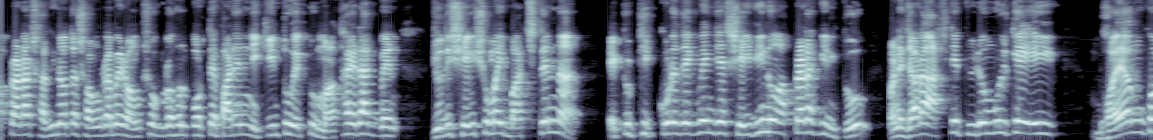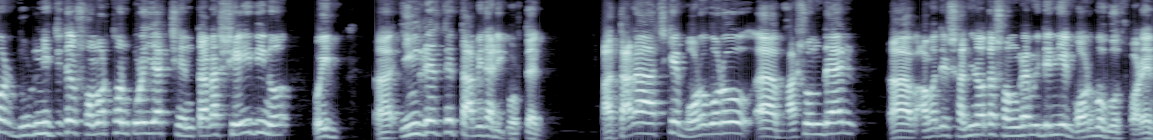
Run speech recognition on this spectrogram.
আপনারা স্বাধীনতা সংগ্রামের অংশগ্রহণ করতে পারেননি, কিন্তু একটু মাথায় রাখবেন, যদি সেই সময় বাঁচতেন না একটু ঠিক করে দেখবেন যে সেই দিনও আপনারা কিন্তু মানে যারা আজকে তৃণমূলকে এই ভয়ঙ্কর দুর্নীতিতেও সমর্থন করে যাচ্ছেন, তারা সেই দিনও ওই ইংরেজদের দাবিদারি করতেন। আর তারা আজকে বড় বড় ভাষণ দেন আমাদের স্বাধীনতা সংগ্রামীদের নিয়ে গর্ববোধ করেন।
